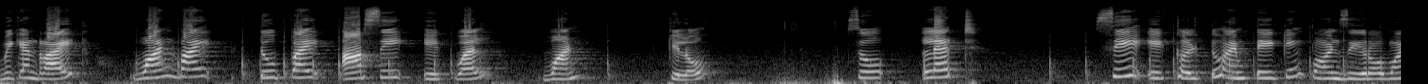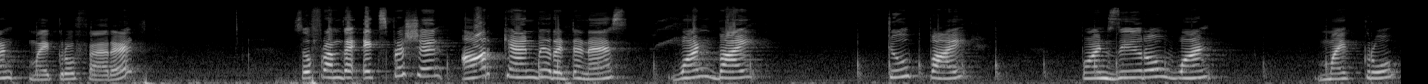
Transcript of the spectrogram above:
we can write 1 by 2 pi RC equal 1 kilo. So, let C equal to I am taking 0.01 microfarad. So, from the expression R can be written as 1 by 2 pi 0.01 micro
